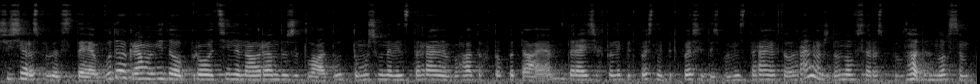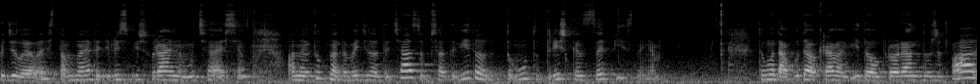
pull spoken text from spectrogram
Що ще розповісти? Буде окреме відео про ціни на оренду житла тут, тому що мене в інстаграмі багато хто питає. До речі, хто не підписаний, підписуйтесь, бо в інстаграмі в телеграмі вже давно все розповіла, давно всім поділилась. Там, знаєте, ділюсь більш в реальному часі. А на YouTube треба виділити час, записати відео, тому тут трішки з запізненням. Тому так, буде окреме відео про оренду житла,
